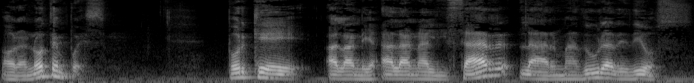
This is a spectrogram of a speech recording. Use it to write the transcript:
Ahora noten pues, porque al, al, analizar la armadura de Dios,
